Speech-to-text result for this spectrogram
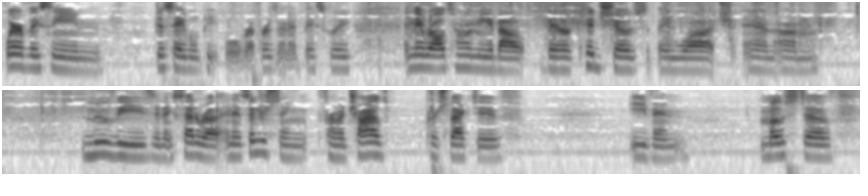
where have they seen disabled people represented basically? And they were all telling me about their kids shows that they watch and um, movies and etc and it's interesting from a child's perspective even most of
